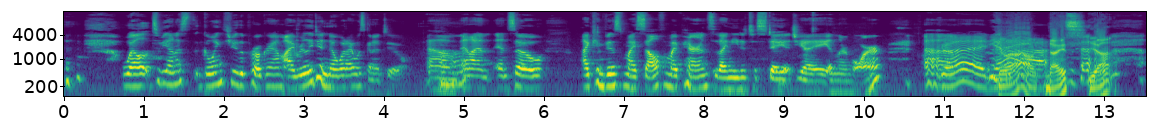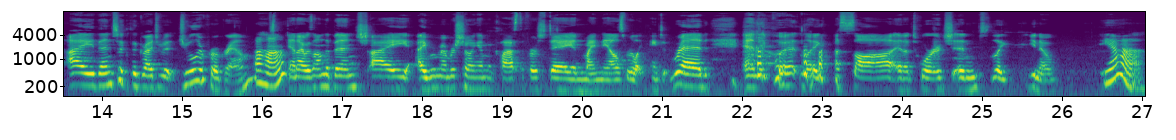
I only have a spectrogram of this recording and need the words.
Well, to be honest, going through the program, I really didn't know what I was going to do, um, Uh-huh. and I and so. I convinced myself and my parents that I needed to stay at GIA and learn more. Um, Good. Yeah. Wow, nice. Yeah. I then took the graduate jeweler program, Uh-huh. and I was on the bench. I I remember showing them in class the first day, and my nails were like painted red, and they put like a saw and a torch and like you know Yeah.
